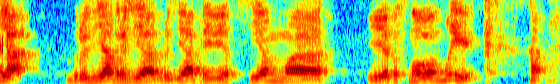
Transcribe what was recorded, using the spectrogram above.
Друзья, друзья, друзья, друзья, привет всем. А, и это снова мы.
